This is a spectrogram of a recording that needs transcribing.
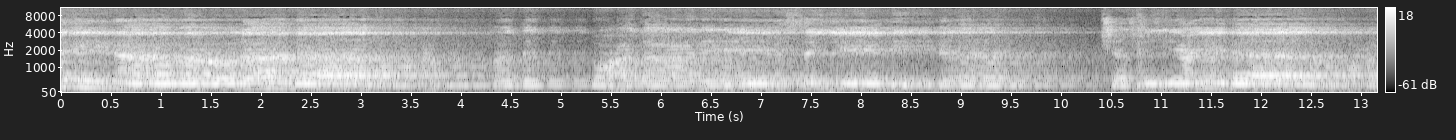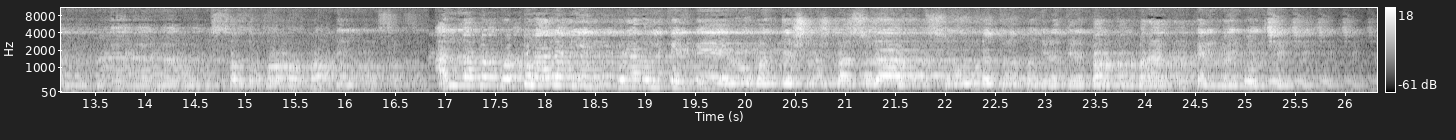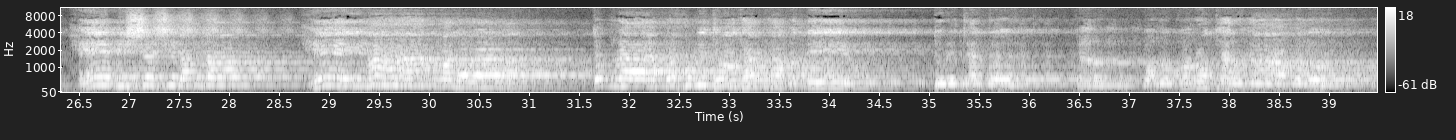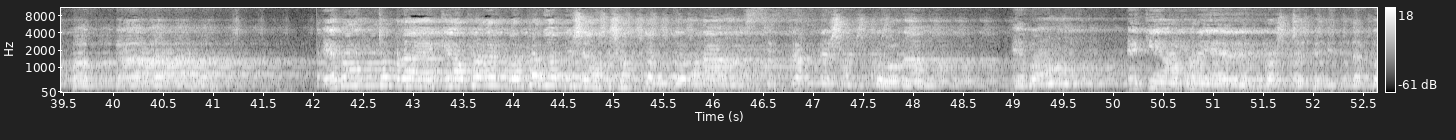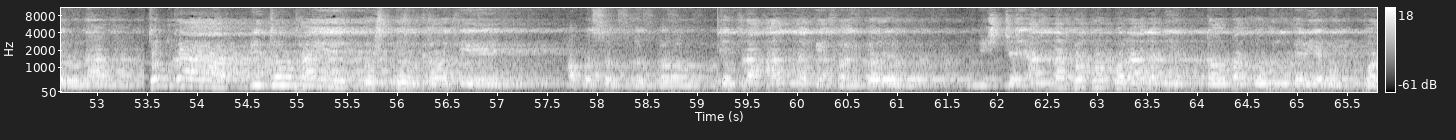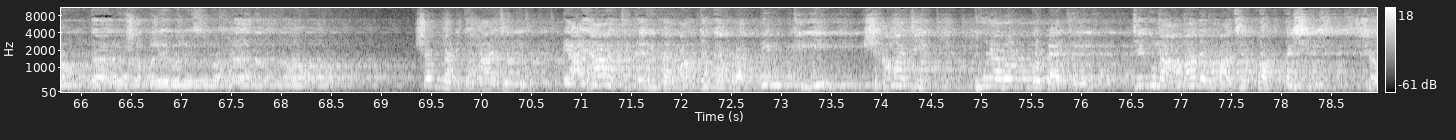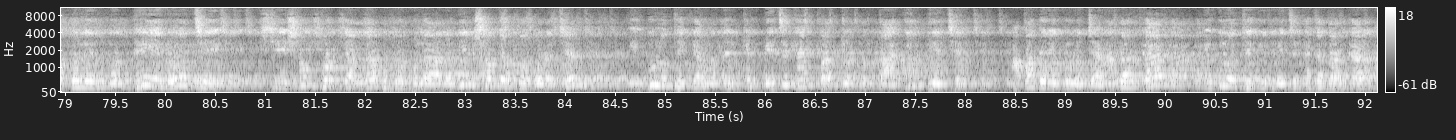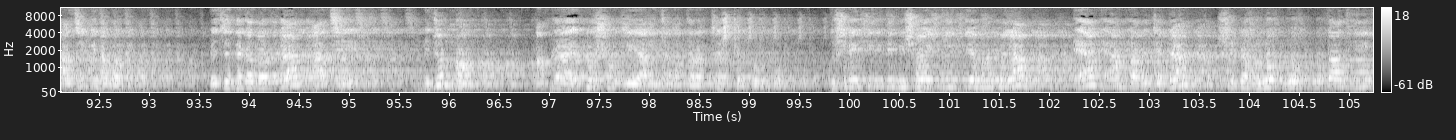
পাক রব্বুল আলামিন কুরআনুল কারীমের 49 নম্বর সূরা সূরাতুল হুজরাতের 12 নম্বর আয়াতুল কারিমায় বলছেন হে বিশ্বাসী বান্দারা, হে ঈমানওয়ালারা, তোমরা বহুবিধ ধারণা হতে দূরে থাকো, কারণ কোন কোন ধারণা হলো এবং তোমরা একে অপরের গোপনীয় বিষয় অনুসন্ধান করো না চিত্রান্বেষণ করো না এবং একে অপরের পশ্চাতে নিন্দা করো না। তোমরা মৃত ভাইয়ের খাওয়াকে অপছন্দ করো। তোমরা আল্লাহকে ভয় করো। নিশ্চয় আল্লাহ রব্বুল আলামিন তওবা কবুলকারী এবং পরম দয়ালু সকলে বলে সম্মানিত হাজিরি এই আয়াত কারিমার মাধ্যমে আমরা তিনটি সামাজিক দুরারোগ্য ব্যাধি যেগুলো আমাদের মাঝে কম বেশি সকলের মধ্যে রয়েছে, সে সম্পর্কে আল্লাহ রব্বুল আলামিন সতর্ক করেছেন। এগুলো থেকে আমাদেরকে বেঁচে থাকবার জন্য তাগিদ দিয়েছেন। আমাদের এগুলো জানা দরকার, এগুলো থেকে বেঁচে থাকা দরকার আছে কিনা বলে বেঁচে থাকা দরকার আছে। এজন্য আমরা একর সঙ্গে আলোচনা করার চেষ্টা করব। তো সেই তিনটি বিষয় কি কি আমরা পেলাম? এক নম্বরে যেটা, সেটা হলো অত্যাধিক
